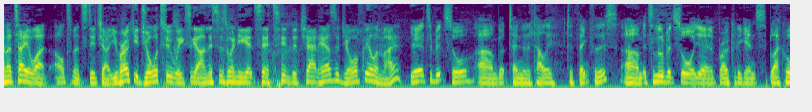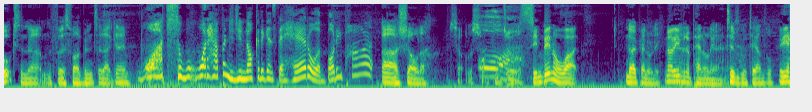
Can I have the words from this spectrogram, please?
And I tell you what, ultimate stitcher. You broke your jaw two weeks ago, and this is when you get sent into chat. How's the jaw feeling, mate? Yeah, it's a bit sore. Um, got Tanya Natali to thank for this. Um, it's a little bit sore. Yeah, broke it against Blackhawks in um, the first five minutes of that game. What? So w- what happened? Did you knock it against the head or a body part? Uh, shoulder, shoulder, shoulder, Oh. jaw. Sin bin or what? No penalty. Not even a penalty. Yeah, typical Townsville. Yeah,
